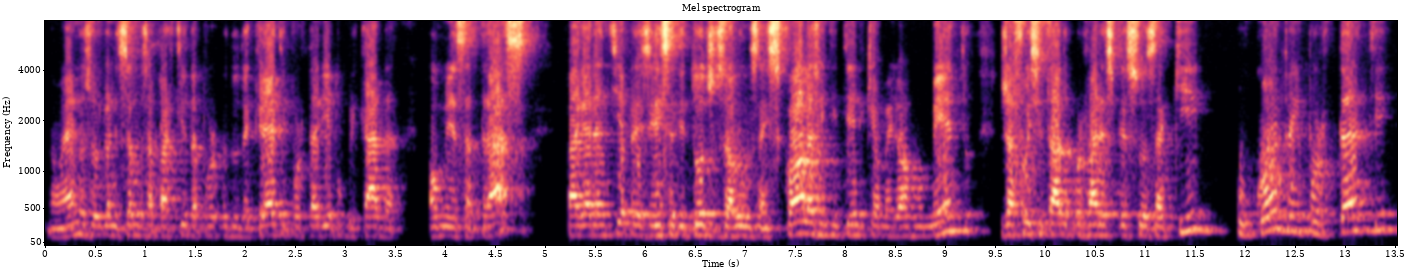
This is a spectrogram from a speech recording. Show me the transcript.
não é? Nos organizamos a partir da, do decreto e portaria publicada ao mês atrás, para garantir a presença de todos os alunos na escola. A gente entende que é o melhor momento. Já foi citado por várias pessoas aqui o quanto é importante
